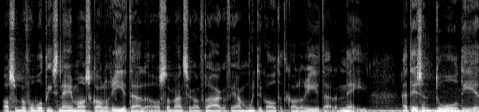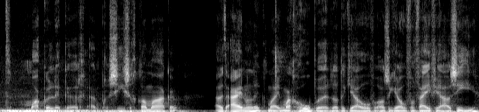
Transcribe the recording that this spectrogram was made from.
Als ze bijvoorbeeld iets nemen als calorieën tellen, als dan mensen gaan vragen van ja, moet ik altijd calorieën tellen? Nee, het is een tool die het makkelijker en preciezer kan maken uiteindelijk. Maar ik mag hopen dat ik jou over, als ik jou over vijf jaar zie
